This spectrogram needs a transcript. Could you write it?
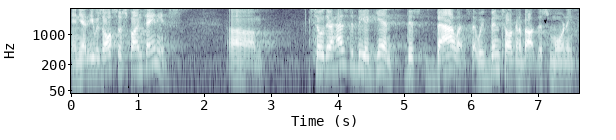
and yet he was also spontaneous. Um, so there has to be, again, this balance that we've been talking about this morning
